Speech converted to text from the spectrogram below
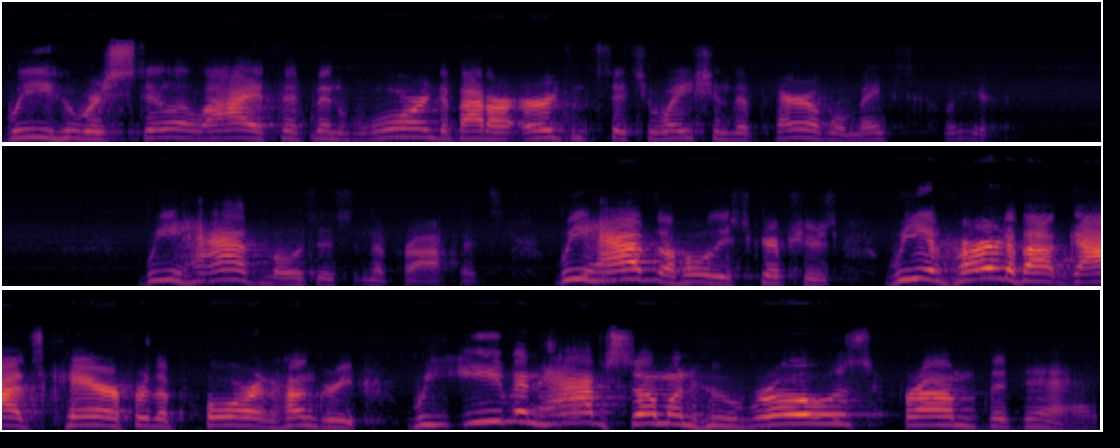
We who are still alive have been warned about our urgent situation the parable makes clear. We have Moses and the prophets. We have the Holy Scriptures. We have heard about God's care for the poor and hungry. We even have someone who rose from the dead.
